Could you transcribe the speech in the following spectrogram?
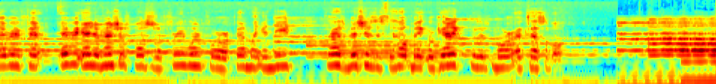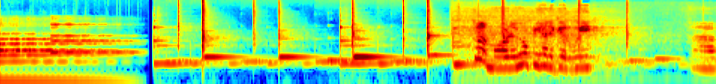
Every fa- every annual membership sponsors a free one for a family in need. Thrive's mission is to help make organic foods more accessible. Good morning. Hope you had a good week. Uh,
